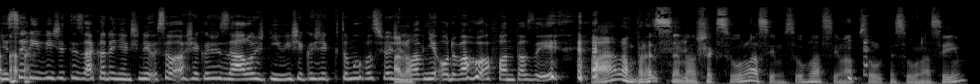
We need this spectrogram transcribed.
Mně se líbí, že ty základy Němčiny jsou až jakože záložní, víš, jakože k tomu potřebuješ ano. hlavně odvahu a fantazii. Áno, presne, no však súhlasím, súhlasím, absolútne súhlasím.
